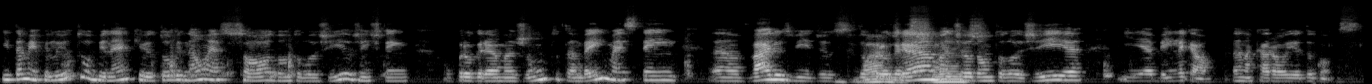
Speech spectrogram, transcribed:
E também pelo YouTube, né? Que o YouTube não é só odontologia, a gente tem o programa junto também, mas tem uh, vários vídeos do vários programa assuntos. de odontologia e é bem legal. Ana Carol e Edu Gomes.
